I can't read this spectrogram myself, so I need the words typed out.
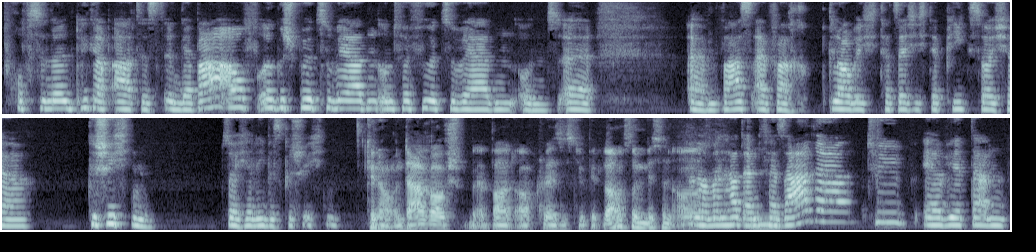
professionellen Pickup-Artist in der Bar aufgespürt äh, zu werden und verführt zu werden und äh, ähm, war es einfach, glaube ich, tatsächlich der Peak solcher Geschichten, solcher Liebesgeschichten. Genau, und darauf baut auch Crazy Stupid Love so ein bisschen auf. Genau, man hat einen Versager-Typ, er wird dann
